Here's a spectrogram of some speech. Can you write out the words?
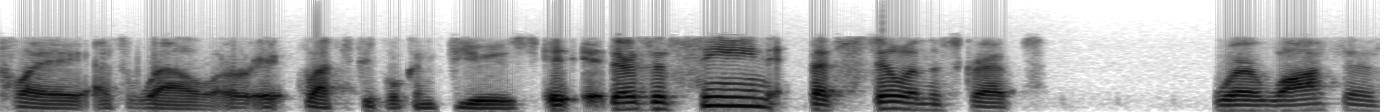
play as well or it left people confused. It, it, there's a scene that's still in the script where Wasif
